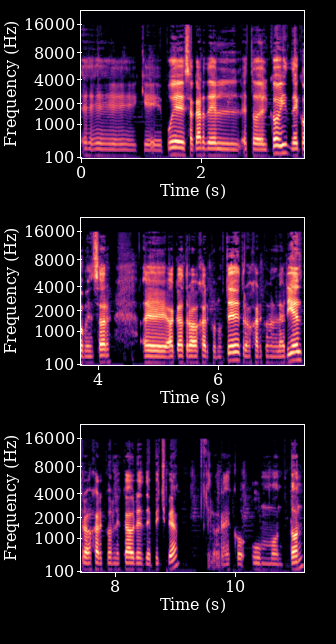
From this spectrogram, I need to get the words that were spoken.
eh, que pude sacar del esto del COVID, de comenzar eh, acá a trabajar con ustedes, trabajar con el Ariel, trabajar con los cabres de PHPA, que lo agradezco un montón.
